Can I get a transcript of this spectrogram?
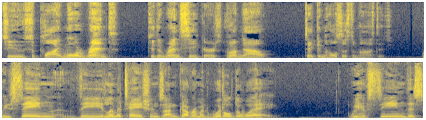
to supply more rent to the rent seekers who have now taken the whole system hostage. We've seen the limitations on government whittled away. We have seen this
